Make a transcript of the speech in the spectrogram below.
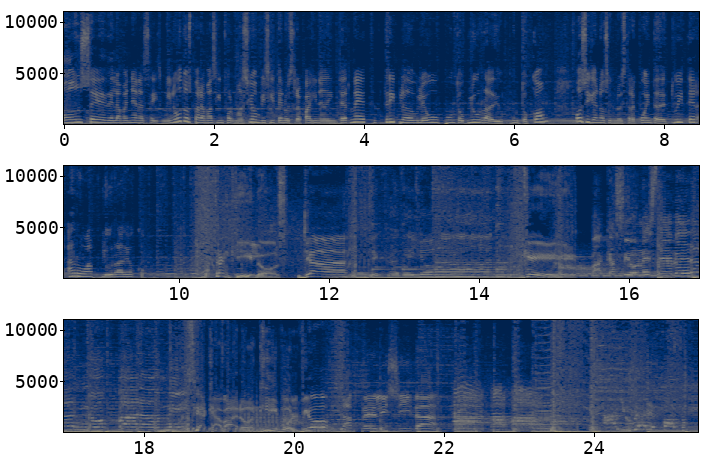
11 de la mañana, 6 minutos. Para más información, visite nuestra página de internet www.bluradio.com o síganos en nuestra cuenta de Twitter, arroba Blue Radio Co. Tranquilos, ya. Deja de llorar. Que Vacaciones de verano para mí. se acabaron y volvió La felicidad. este sábado.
